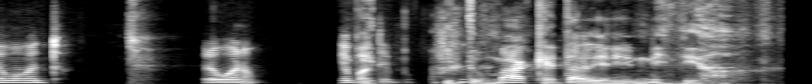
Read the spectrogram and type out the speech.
De momento. Pero bueno, tiempo al tiempo. ¿Y tú, Mac, qué tal el inicio?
